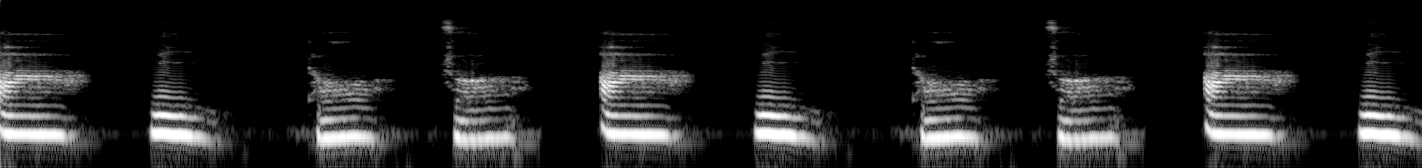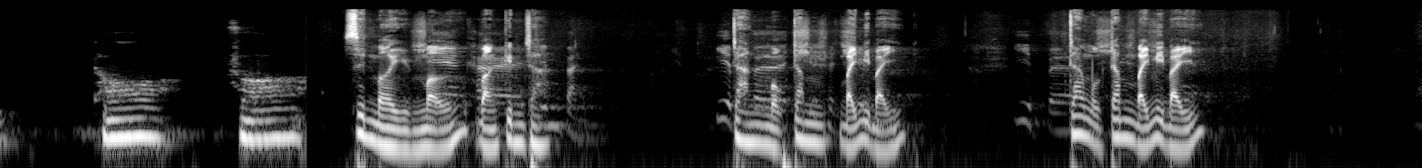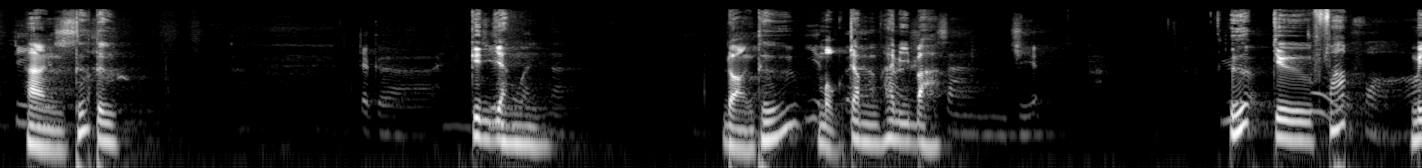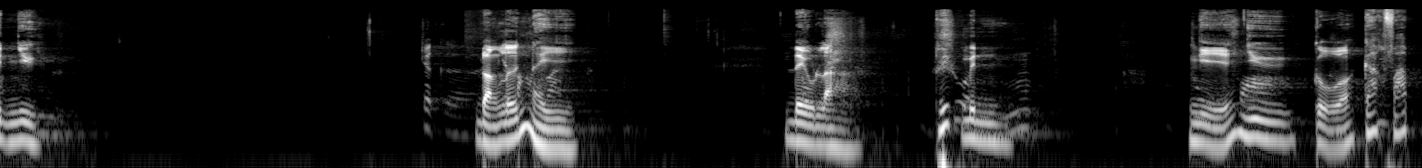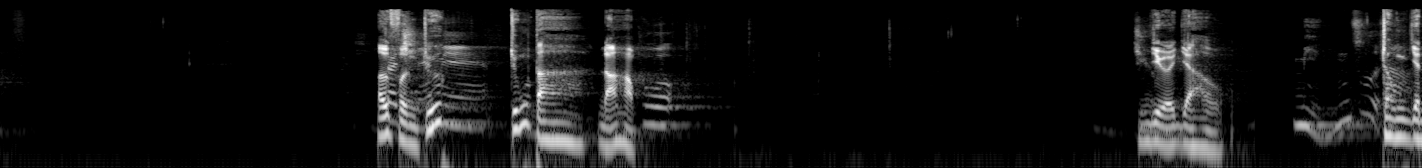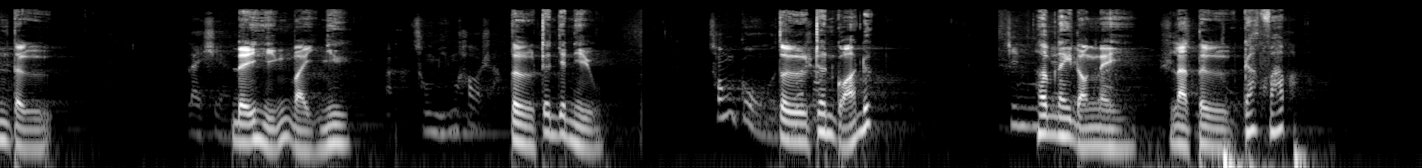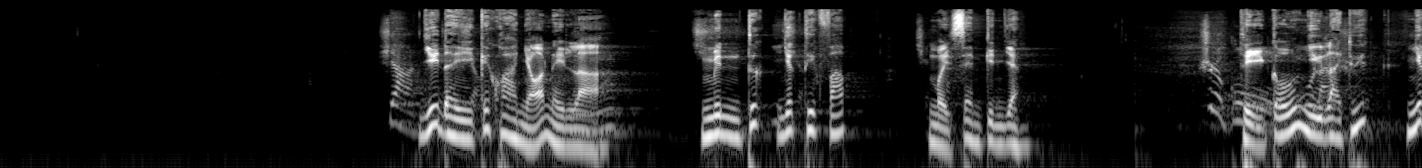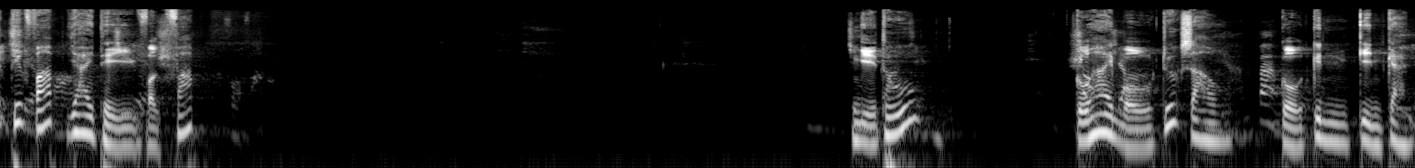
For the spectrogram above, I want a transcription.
a ni tho pho a ni tho pho a ni tho pho Xin mời mở bản kinh ra Trang 177 Trang 177 Hàng thứ tư. Kinh văn, Đoạn thứ 123 Ước chư Pháp Minh Như. Đoạn lớn này Đều là Thuyết minh Nghĩa như của các Pháp. Ở phần trước Chúng ta đã học. Dựa vào Trong danh tự Để hiển bày như, Từ trên danh hiệu, Từ trên quả đức. Hôm nay đoạn này Là từ các Pháp. Dưới đây cái khoa nhỏ này là Minh thức nhất thiết Pháp. Mời xem kinh văn. Thị cố như lai thuyết, Nhất thiết Pháp giai thị Phật Pháp. Nghĩa thú Của hai bộ trước sau, Cổ kinh Kim Cang.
